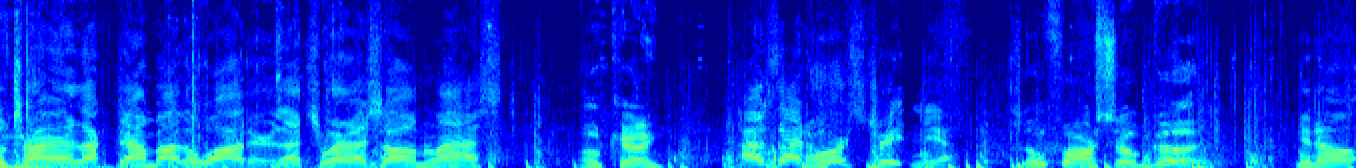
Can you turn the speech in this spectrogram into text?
We'll try our luck down by the water. That's where I saw him last. Okay. How's that horse treating you? So far, so good. You know,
